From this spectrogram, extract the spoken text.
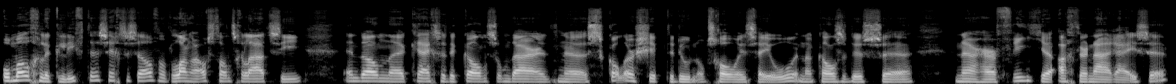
onmogelijke liefde, zegt ze zelf, want lange afstandsrelatie. En dan uh, krijgt ze de kans om daar een uh, scholarship te doen op school in Seoul. En dan kan ze dus naar haar vriendje achterna reizen.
